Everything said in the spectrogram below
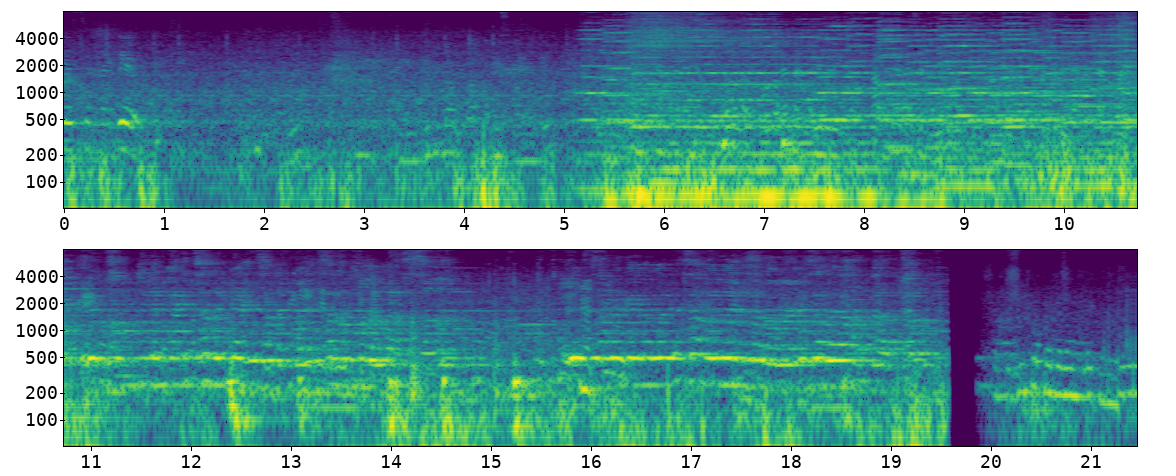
प्रसन्न देव दीपप्रज्वलनामध्ये करू.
